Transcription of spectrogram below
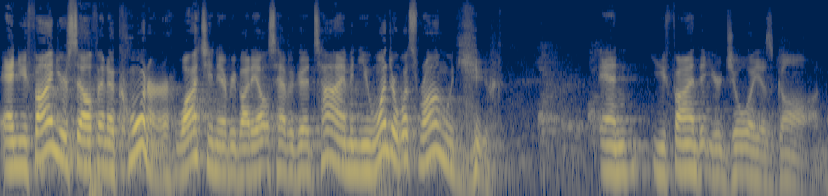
And you find yourself in a corner watching everybody else have a good time, and you wonder what's wrong with you and you find that your joy is gone.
